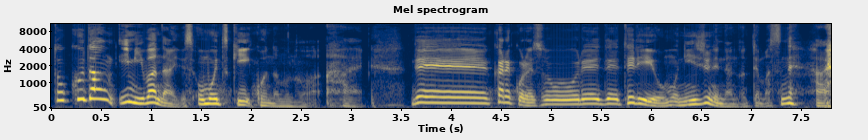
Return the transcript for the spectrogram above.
特段意味はないです。思いつきこんなものは。はい。で、かれこれそれでテリーをもう20年になってますね。はい。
